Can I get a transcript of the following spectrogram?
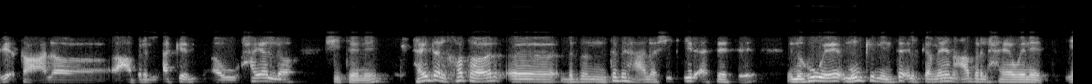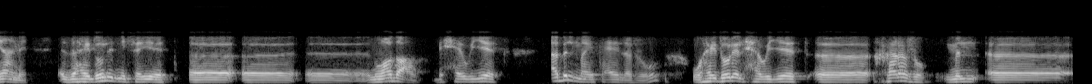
يقطع على عبر الأكل أو حيلا شيء ثاني هيدا الخطر بدنا ننتبه على شيء كثير أساسي إنه هو ممكن ينتقل كمان عبر الحيوانات. يعني إذا هدول النفايات انوضعوا بحاويات قبل ما يتعالجوا وهيدول الحاويات آه، خرجوا من آه،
